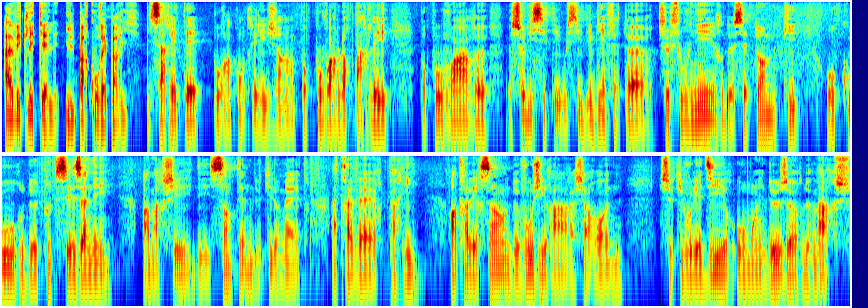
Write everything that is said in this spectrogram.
avec lesquels il parcourait Paris. Il s'arrêtait pour rencontrer les gens, pour pouvoir leur parler, pour pouvoir euh, solliciter aussi des bienfaiteurs, se souvenir de cet homme qui, au cours de toutes ces années, a marché des centaines de kilomètres à travers Paris, en traversant de Vaugirard à Charonne, ce qui voulait dire au moins deux heures de marche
